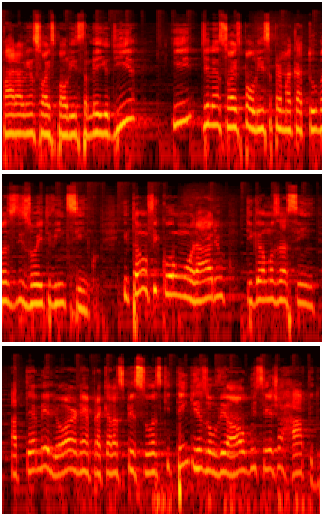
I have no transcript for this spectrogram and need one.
para Lençóis Paulista, meio-dia. E de Lençóis Paulista para Macatuba, às 18h25. Então ficou um horário, digamos assim, até melhor né, para aquelas pessoas que têm que resolver algo e seja rápido.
